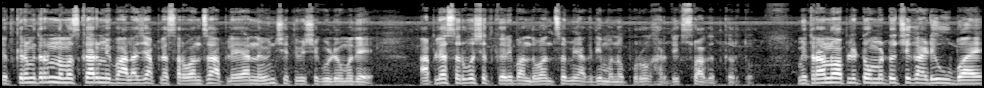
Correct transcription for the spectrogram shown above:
शेतकरी मित्रांनो नमस्कार. मी बालाजी आपल्या सर्वांचं आपल्या या नवीन शेतीविषयक व्हिडिओमध्ये आपल्या सर्व शेतकरी बांधवांचं मी अगदी मनपूर्वक हार्दिक स्वागत करतो. मित्रांनो आपली टोमॅटोची गाडी उभा आहे.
